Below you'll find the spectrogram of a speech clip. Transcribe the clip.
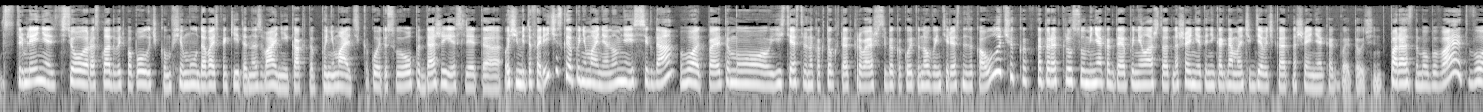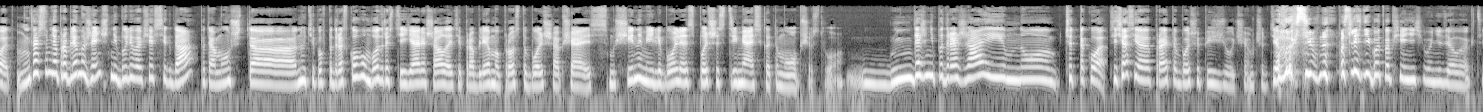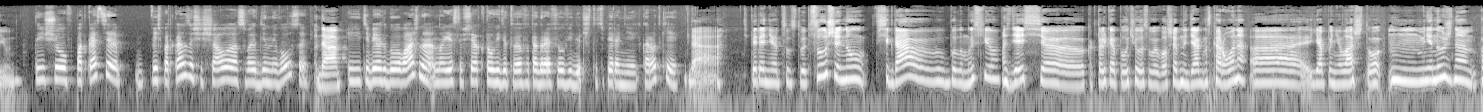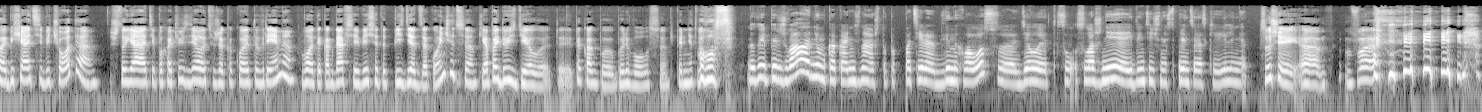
стремление все раскладывать по полочкам, всему давать какие-то названия и как-то понимать какой-то свой опыт, даже если это очень метафорическое понимание, оно у меня есть всегда. Вот. Поэтому, естественно, как только ты открываешь в себе какой-то новый интересный закоулочек, который открылся у меня, когда я поняла, что отношения это никогда мальчик-девочка отношения, как бы это очень по-разному бывает. Вот. Мне кажется, у меня проблемы с женщиной были вообще всегда, потому что, ну, типа, в подростковом возрасте я решала эти проблемы просто больше общаясь с мужчинами или более, больше стремясь к этому обществу. Даже не подражая им, но что-то такое. Сейчас я про это больше пизжу, чем что-то делаю активно. Последний год вообще ничего не делаю активно. Ты еще в подкасте весь подкаст защищала свои длинные волосы. Да. И тебе это было важно, но если все, кто увидит твою фотографию, увидит, что теперь они короткие. Да теперь они отсутствуют. Слушай, ну, всегда было мыслью. Здесь, э, как только я получила свой волшебный диагноз корона, э, я поняла, что мне нужно пообещать себе что-то, что я, типа, хочу сделать уже какое-то время, вот, и когда все, весь этот пиздец закончится, я пойду и сделаю это. Это как бы были волосы. Теперь нет волос. Но ты переживала о нем, как, я не знаю, что потеря длинных волос э, делает сложнее идентичность принцесски или нет? Слушай, э, в,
